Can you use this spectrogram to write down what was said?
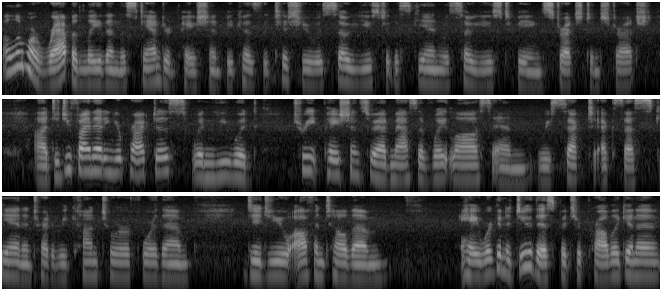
a little more rapidly than the standard patient because the tissue is so used to the skin, was so used to being stretched and stretched. Uh, did you find that in your practice when you would treat patients who had massive weight loss and resect excess skin and try to recontour for them, did you often tell them, hey, we're going to do this, but you're probably going to,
